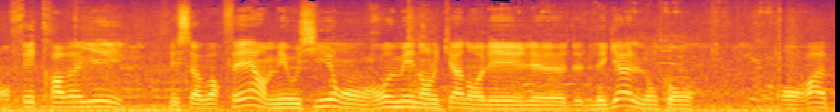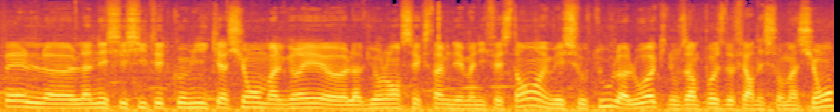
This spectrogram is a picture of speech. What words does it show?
On fait travailler les savoir-faire, mais aussi on remet dans le cadre légal. Donc on, on rappelle euh, la nécessité de communication malgré euh, la violence extrême des manifestants, mais surtout la loi qui nous impose de faire des sommations,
